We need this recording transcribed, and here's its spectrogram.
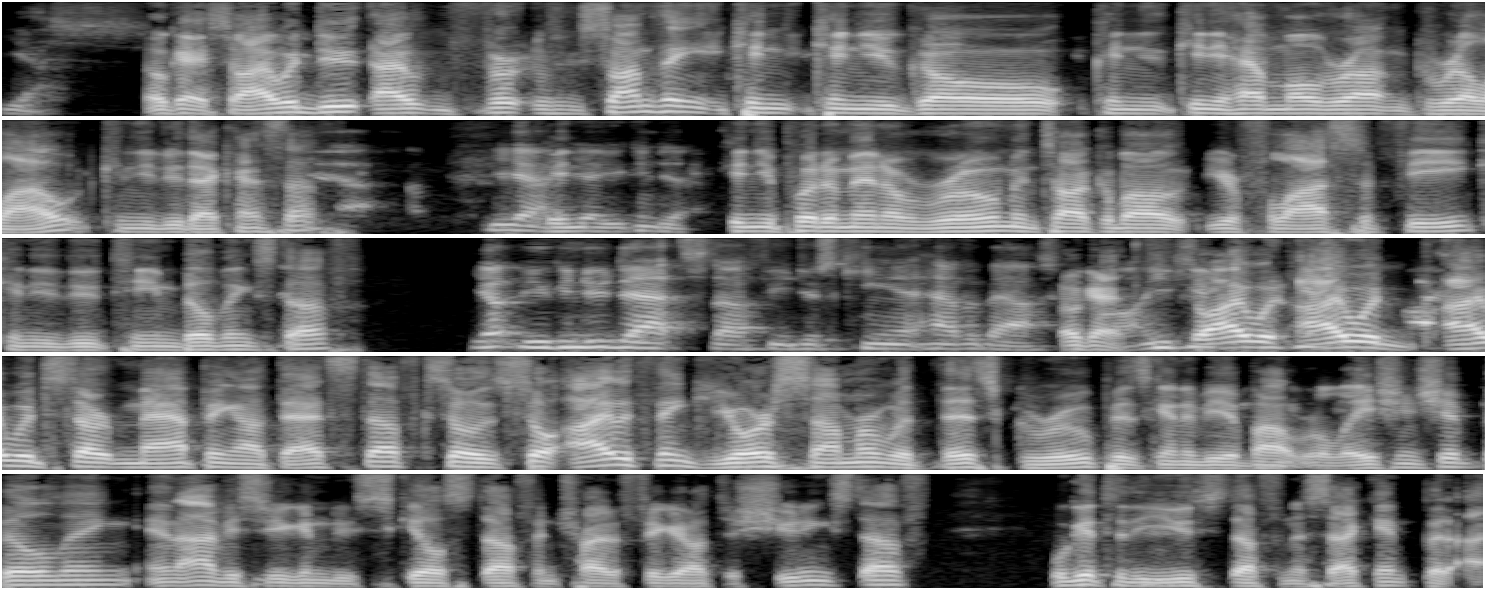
Yes. Okay, so I would do. I for, so I'm thinking, can can you go? Can you can you have them over out and grill out? Can you do that kind of stuff? Yeah, Can- yeah, you can do that. Can you put them in a room and talk about your philosophy? Can you do team building stuff? Yep, you can do that stuff. You just can't have a basketball. Okay, so I would I would I would start mapping out that stuff. So so I would think your summer with this group is going to be about relationship building, and obviously you're going to do skill stuff and try to figure out the shooting stuff. We'll get to the mm-hmm. youth stuff in a second, but I,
